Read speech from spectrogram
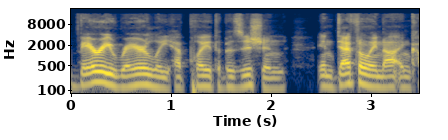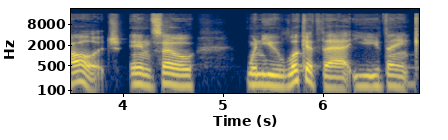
very rarely have played the position and definitely not in college and so when you look at that, you think,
